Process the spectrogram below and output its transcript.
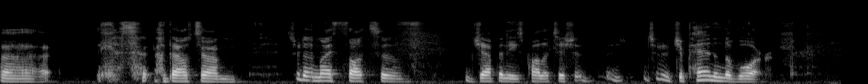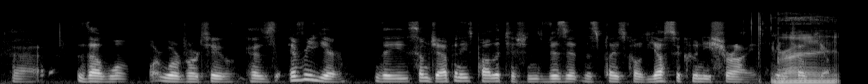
uh, about um, sort of my thoughts of Japanese politician, sort of Japan in the war, uh, the war, World War II, because every year the some Japanese politicians visit this place called Yasukuni Shrine in Tokyo, Right.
